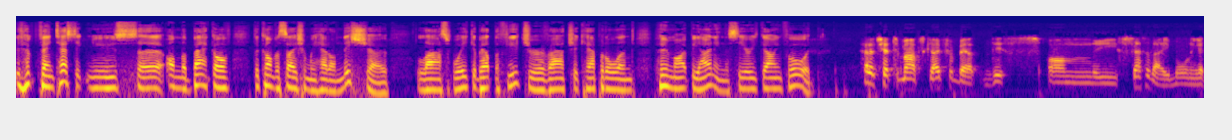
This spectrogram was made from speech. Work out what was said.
fantastic news uh, on the back of the conversation we had on this show last week about the future of Archer Capital and who might be owning the series going forward. Had a chat to Mark Skaife about this on the Saturday morning at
